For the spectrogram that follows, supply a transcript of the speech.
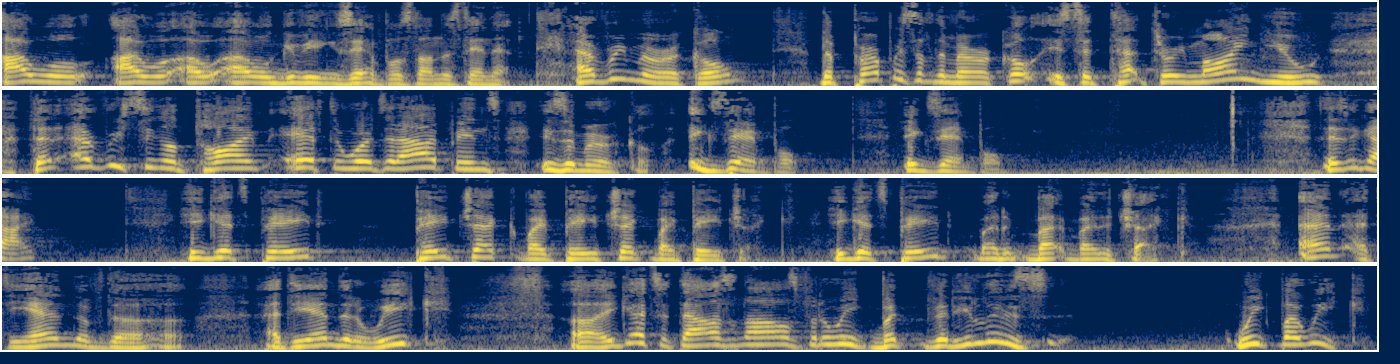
I will, I will, I will, I will give you examples to understand that. Every miracle, the purpose of the miracle is to, t- to remind you that every single time afterwards it happens is a miracle. Example. Example. There's a guy. He gets paid paycheck by paycheck by paycheck. He gets paid by the, by, by the check. And at the end of the, at the end of the week, uh, he gets a thousand dollars for the week, but, but he lives week by week.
